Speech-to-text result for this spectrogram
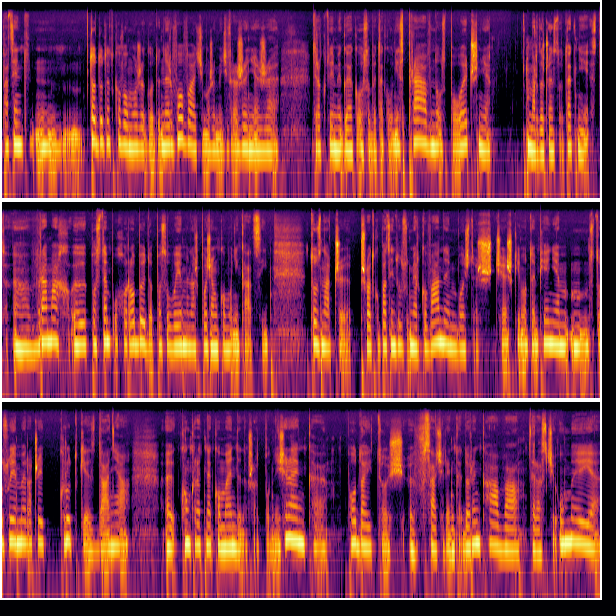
Pacjent mm, to dodatkowo może go denerwować, może mieć wrażenie, że traktujemy go jako osobę taką niesprawną społecznie. Bardzo często tak nie jest. W ramach y, postępu choroby dopasowujemy nasz poziom komunikacji. To znaczy, w przypadku pacjentów z umiarkowanym bądź też ciężkim otępieniem, stosujemy raczej krótkie zdania, y, konkretne komendy, na przykład podnieś rękę, podaj coś, wsadź rękę do rękawa, teraz cię umyję.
